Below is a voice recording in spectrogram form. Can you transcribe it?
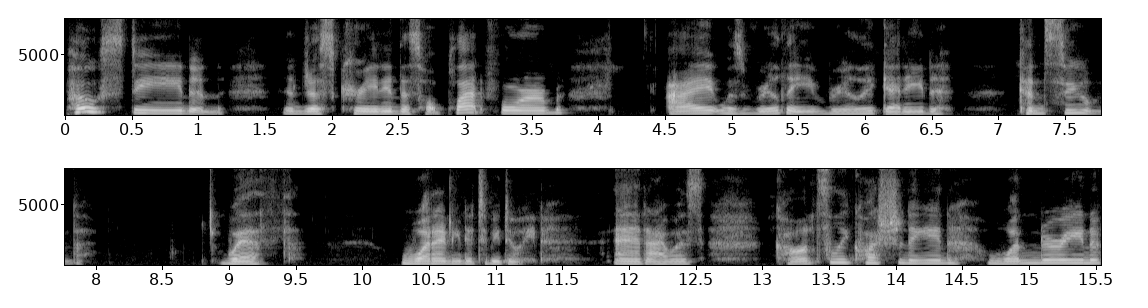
posting, and and just creating this whole platform, I was really, really getting consumed with what I needed to be doing. And I was constantly questioning, wondering,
